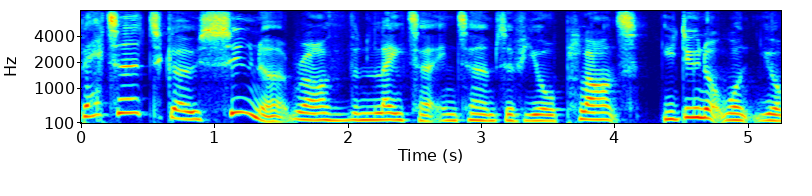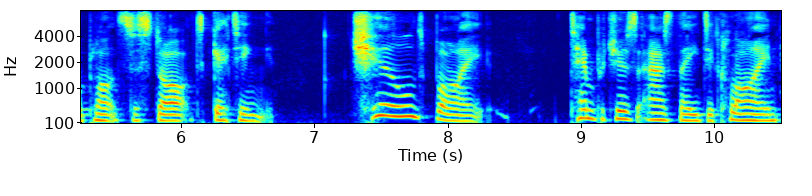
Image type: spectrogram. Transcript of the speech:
better to go sooner rather than later in terms of your plants. You do not want your plants to start getting chilled by temperatures as they decline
